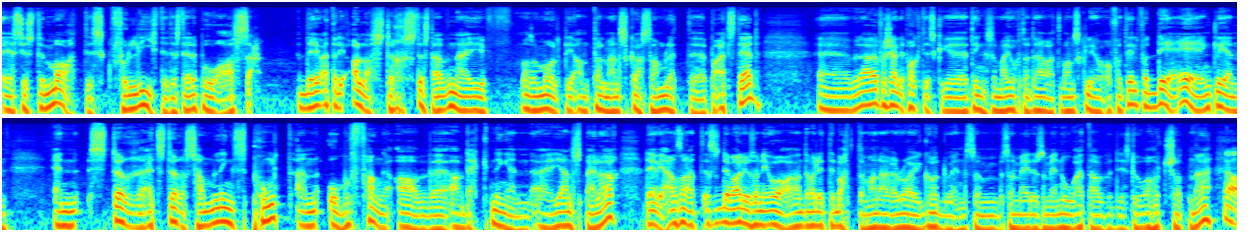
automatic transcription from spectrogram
er systematisk for lite til stede på Oase. Det er jo et av de aller største stevnene altså målt i antall mennesker samlet eh, på ett sted. Eh, det er forskjellige praktiske ting som har gjort at det har vært vanskelig å få til. For det er egentlig en, større, et større samlingspunkt enn omfanget av, eh, av dekningen uh, gjenspeiler. Det, sånn at, altså, det var det jo sånn i år, det var litt debatt om han der Roy Godwin, som, som, er, som er nå et av de store hotshotene. Ja,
